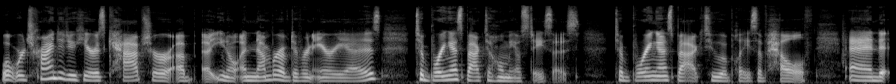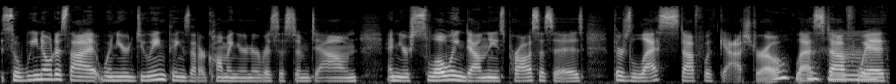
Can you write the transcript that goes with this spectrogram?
what we're trying to do here is capture a, a, you know a number of different areas to bring us back to homeostasis, to bring us back to a place of health. And so we notice that when you're doing things that are calming your nervous system down and you're slowing down these processes, there's less stuff with gastro, less mm-hmm. stuff with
